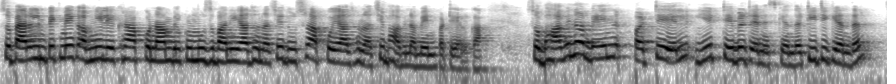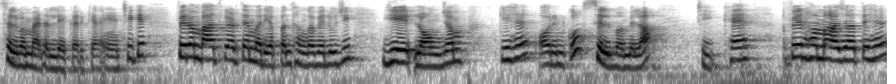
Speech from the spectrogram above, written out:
सो so, पैरालंपिक में एक अवनी लेखरा आपको नाम बिल्कुल मुँह याद होना चाहिए। दूसरा आपको याद होना चाहिए भावना बेन पटेल का। सो भाविना बेन पटेल ये टेबल टेनिस के अंदर टीटी के अंदर सिल्वर मेडल लेकर के आए हैं, ठीक है? फिर हम बात करते हैं मरियप्पन थंगावेलू जी, ये लॉन्ग जंप के हैं और इनको सिल्वर मिला, ठीक है? फिर हम आ जाते हैं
